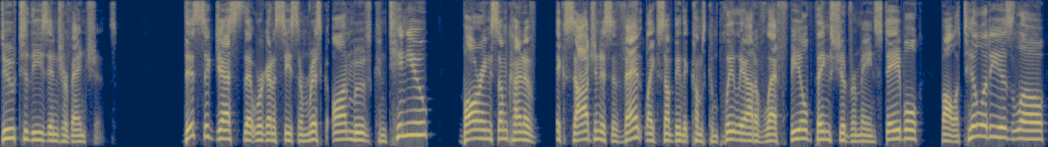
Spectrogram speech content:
due to these interventions. This suggests that we're going to see some risk on moves continue, barring some kind of exogenous event like something that comes completely out of left field. Things should remain stable. Volatility is low,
